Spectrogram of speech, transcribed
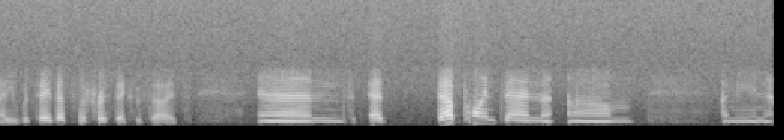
I would say that's the first exercise. And at that point then, um, I mean,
